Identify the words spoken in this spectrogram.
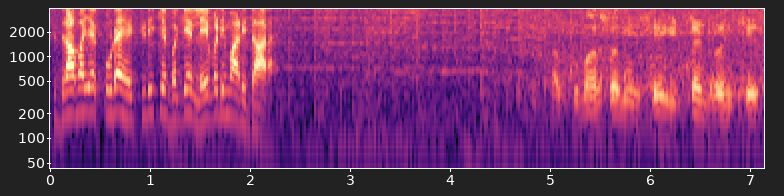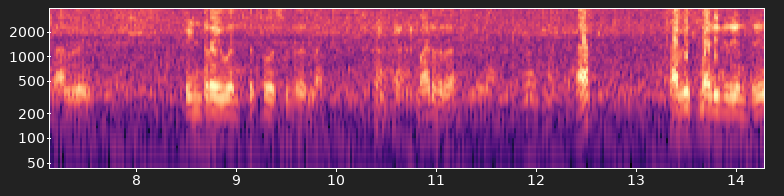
ಸಿದ್ದರಾಮಯ್ಯ ಕೂಡ ಎಚ್ಡಿಕೆ ಬಗ್ಗೆ ಲೇವಡಿ ಮಾಡಿದ್ದಾರೆ. Kumaraswamy say hit and run case always pen drive ಅಂತ ತೋರಿಸಿದ್ರಲ್ಲ? ಮಾಡಿದ್ರ? ಸಾಬೀತು ಮಾಡಿದ್ರೇನ್ರಿ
